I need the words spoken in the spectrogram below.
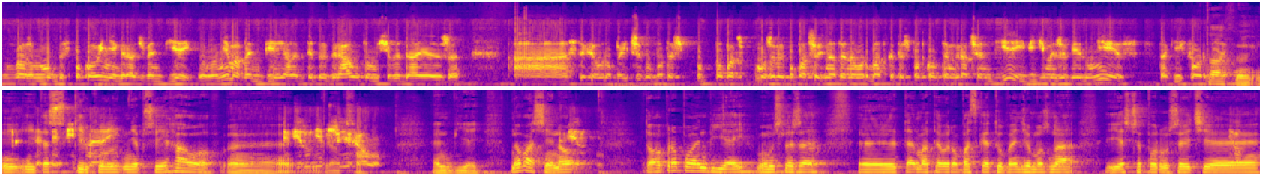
uważam mógłby spokojnie grać w NBA. No, no nie ma w NBA, ale gdyby grał, to mi się wydaje, że a z tych Europejczyków, bo też popatrz, możemy popatrzeć na tę Eurobaskę też pod kątem graczy NBA i widzimy, że wielu nie jest w takiej formie. Tak, no, i, i też kilku nie przyjechało. E, wielu nie przyjechało. NBA. No właśnie, no. To a propos NBA, bo myślę, że y, temat Eurobasketu będzie można jeszcze poruszyć. Y,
